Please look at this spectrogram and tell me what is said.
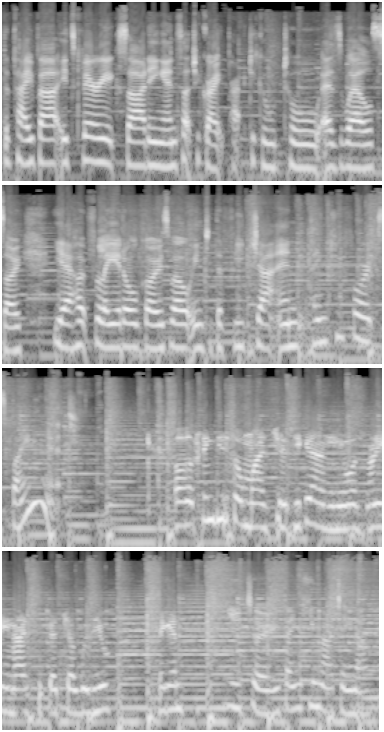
the paper. It's very exciting and such a great practical tool as well. So, yeah, hopefully it all goes well into the future. And thank you for explaining it. Oh, thank you so much, Jessica. And it was really nice to catch up with you again. You too. Thank you, Martina.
